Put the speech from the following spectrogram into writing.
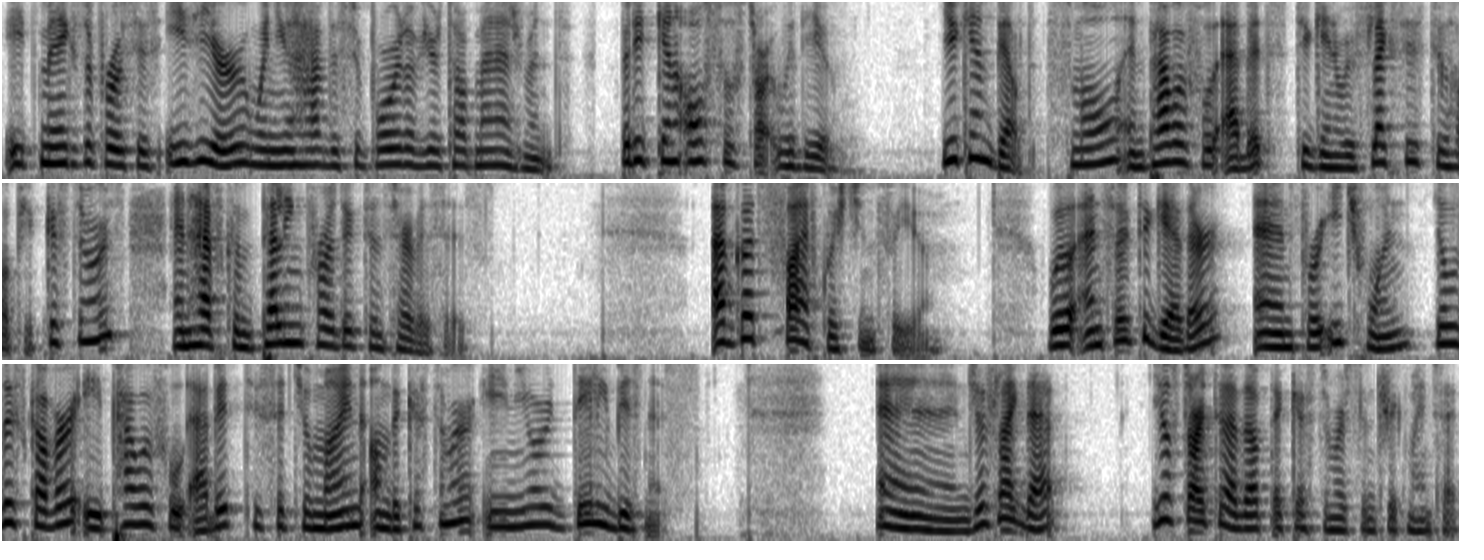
it makes the process easier when you have the support of your top management, but it can also start with you. You can build small and powerful habits to gain reflexes to help your customers and have compelling products and services. I've got five questions for you. We'll answer together, and for each one, you'll discover a powerful habit to set your mind on the customer in your daily business. And just like that, you'll start to adopt a customer centric mindset.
